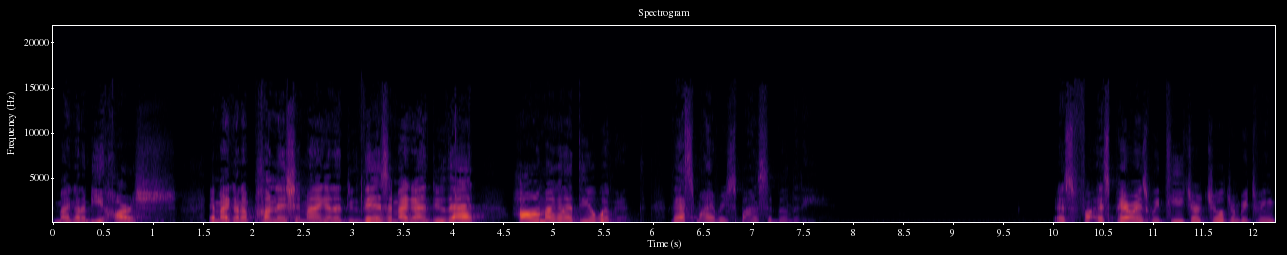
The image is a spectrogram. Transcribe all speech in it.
Am I going to be harsh? Am I going to punish? Am I going to do this? Am I going to do that? How am I going to deal with it? That's my responsibility. As, as parents, we teach our children between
